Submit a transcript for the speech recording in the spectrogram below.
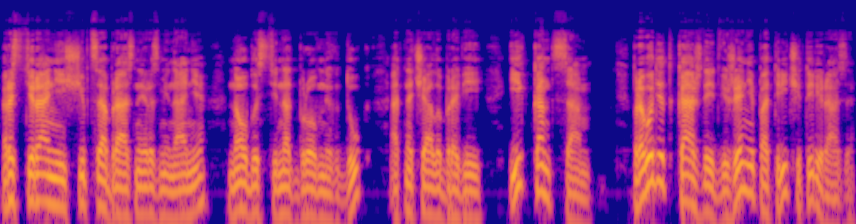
растирание и щипцеобразное разминание на области надбровных дуг от начала бровей и к концам. Проводит каждое движение по 3-4 раза.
